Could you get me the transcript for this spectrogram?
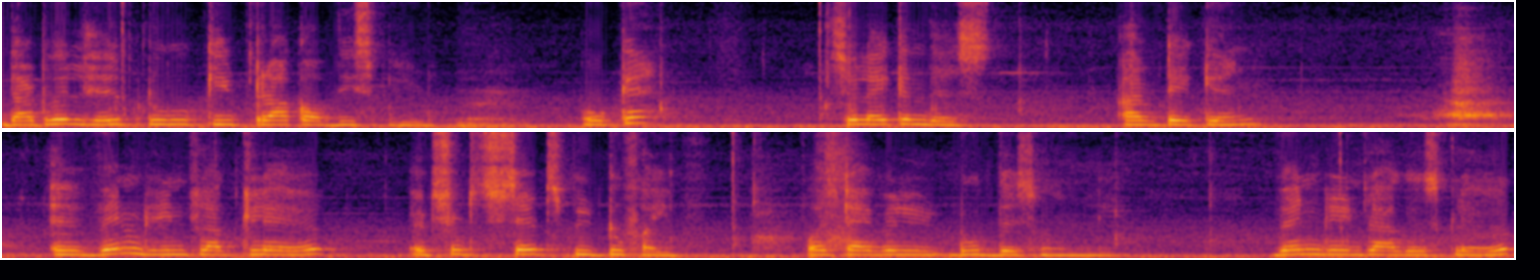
that will help to keep track of the speed okay? So like in this, I've taken when green flag clear, it should set speed to 5. First I will do this only. When green flag is cleared,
